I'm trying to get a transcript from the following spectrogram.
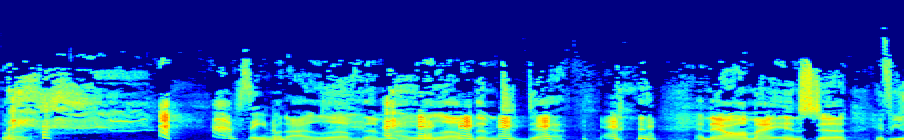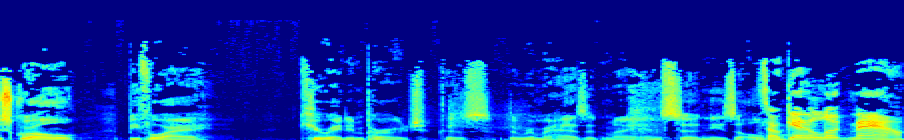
but I've seen them. but I love them. I love them to death. and they're on my Insta. If you scroll before I curate and purge, because the rumor has it my Insta needs a So get a look now.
